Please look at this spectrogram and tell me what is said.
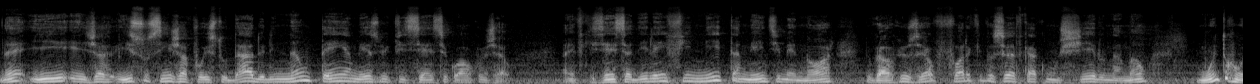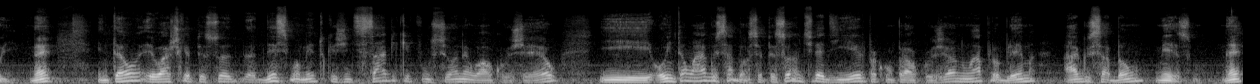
né? e já, isso sim já foi estudado, ele não tem a mesma eficiência com o álcool gel. A eficiência dele é infinitamente menor do álcool gel, fora que você vai ficar com um cheiro na mão muito ruim, né? Então, eu acho que a pessoa, nesse momento que a gente sabe que funciona é o álcool gel, e, ou então água e sabão. Se a pessoa não tiver dinheiro para comprar álcool gel, não há problema, água e sabão mesmo, né?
